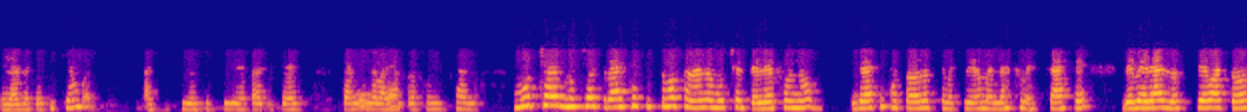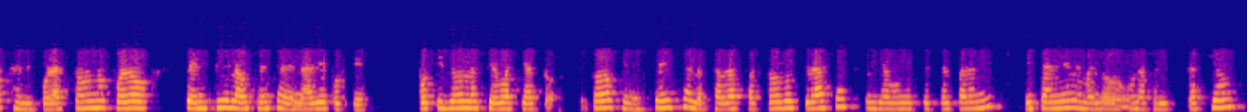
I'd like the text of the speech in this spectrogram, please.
en la repetición, bueno, aquí sí se escribe para que ustedes también lo vayan profundizando. Muchas, muchas gracias. Estuvo sonando mucho el teléfono. Gracias a todos los que me estuvieron mandando mensaje. De veras, los llevo a todos en mi corazón. No puedo sentir la ausencia de nadie porque, porque yo los llevo aquí a todos. Todos en esencia, los abrazo a todos. Gracias, es un día muy especial para mí. Y también le mando una felicitación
